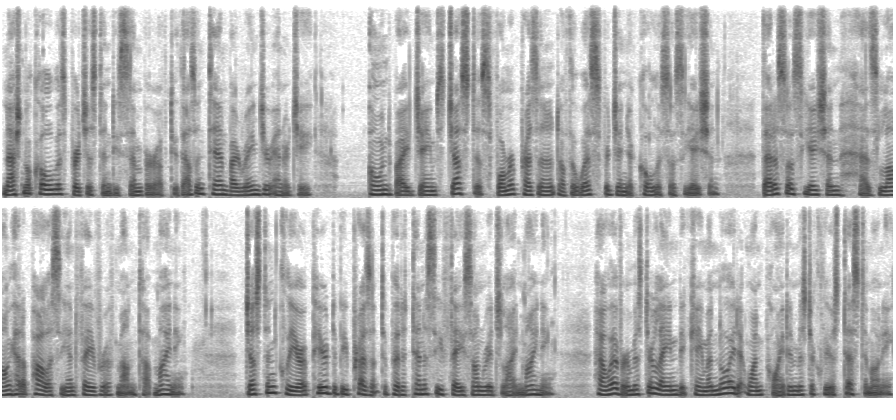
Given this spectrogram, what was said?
National Coal was purchased in December of 2010 by Ranger Energy, owned by James Justice, former president of the West Virginia Coal Association. That association has long had a policy in favor of mountaintop mining. Justin Clear appeared to be present to put a Tennessee face on ridgeline mining. However, Mr. Lane became annoyed at one point in Mr. Clear's testimony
